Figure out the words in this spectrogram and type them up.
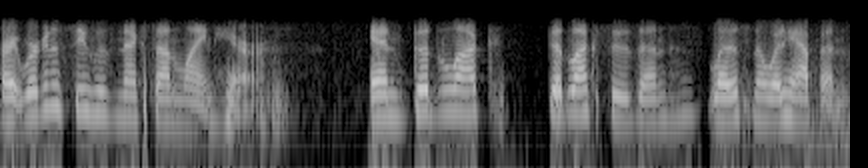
All right, we're going to see who's next online here. And good luck, good luck, Susan. Let us know what happens.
